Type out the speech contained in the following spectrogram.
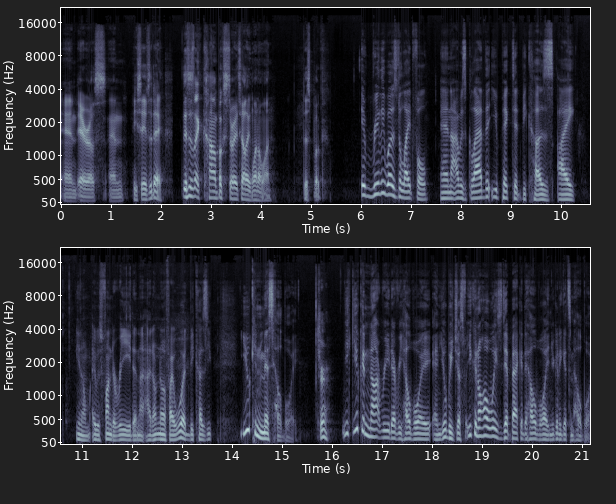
and Eros, and he saves the day. This is like comic book storytelling 101, this book. It really was delightful, and I was glad that you picked it because I, you know, it was fun to read, and I I don't know if I would because you, you can miss Hellboy. Sure. You, you can not read every Hellboy, and you'll be just. You can always dip back into Hellboy, and you're going to get some Hellboy.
